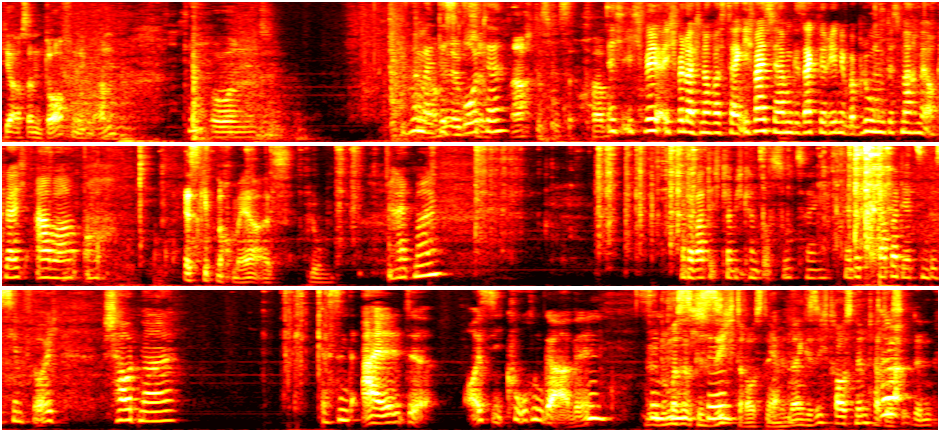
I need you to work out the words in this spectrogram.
hier aus einem Dorf nebenan. Und. Hol mal das rote. Ach, das willst du auch haben. Ich, ich, will, ich will euch noch was zeigen. Ich weiß, wir haben gesagt, wir reden über Blumen. Das machen wir auch gleich. Aber, oh, Es gibt noch mehr als Blumen. halt mal. Oder warte, ich glaube, ich kann es auch so zeigen. Ja, das klappert jetzt ein bisschen für euch. Schaut mal. Das sind alte Ossi-Kuchengabeln. Du musst das schön? Gesicht rausnehmen. Ja. Wenn dein Gesicht rausnimmt, hat das den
